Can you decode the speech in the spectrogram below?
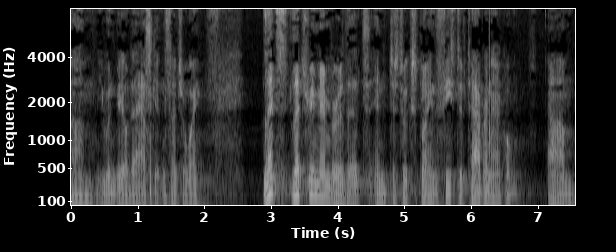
Um, you wouldn't be able to ask it in such a way. Let's let's remember that, and just to explain, the Feast of Tabernacle um,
